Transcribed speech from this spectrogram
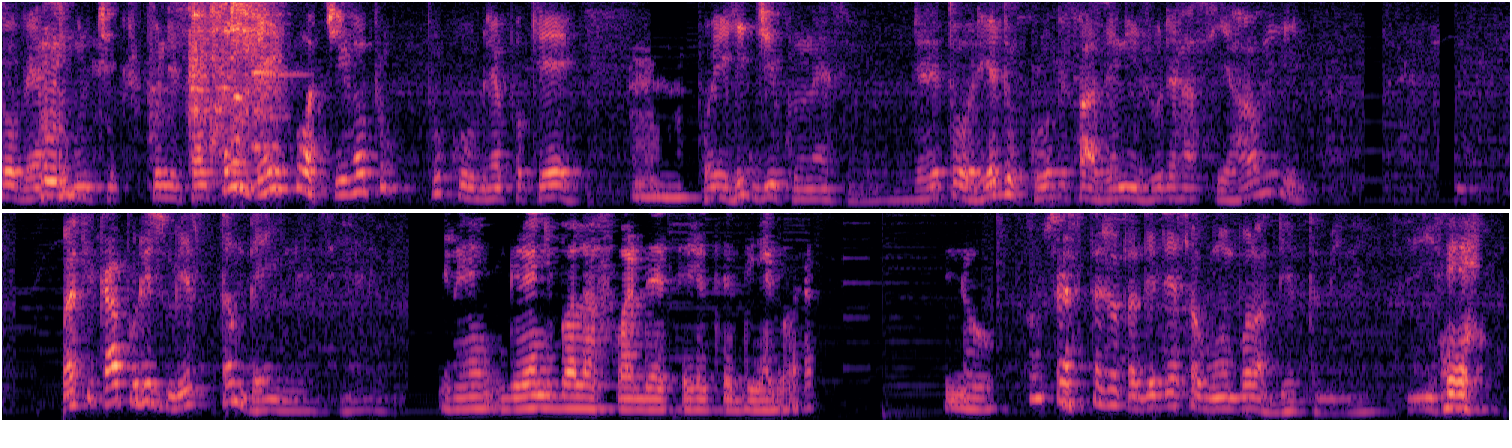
que houvesse algum tipo de punição também esportiva para o clube, né? Porque foi ridículo, né? Assim, diretoria do clube fazendo injúria racial e vai ficar por isso mesmo também, né? Assim, é... grande, grande, bola fora da TJD agora. De novo. Não sei se a TJD desse alguma bola dentro também, né? Enfim. É.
